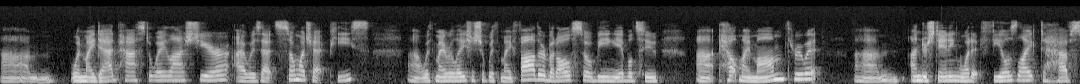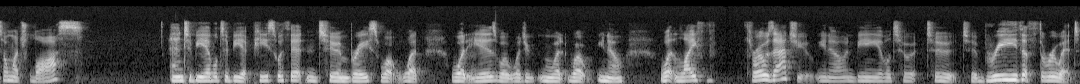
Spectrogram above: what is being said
Um, when my dad passed away last year, I was at so much at peace uh, with my relationship with my father, but also being able to uh, help my mom through it, um, understanding what it feels like to have so much loss, and to be able to be at peace with it and to embrace what what what is what what you, what what you know what life throws at you, you know, and being able to to to breathe through it,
